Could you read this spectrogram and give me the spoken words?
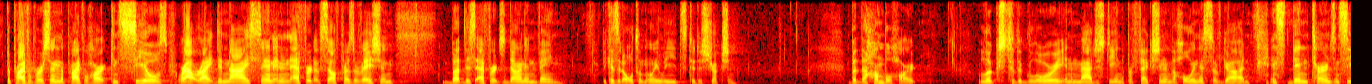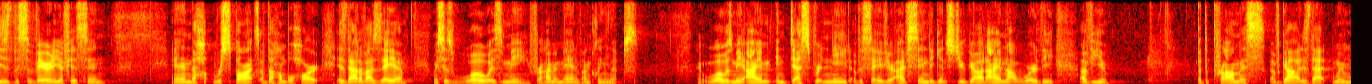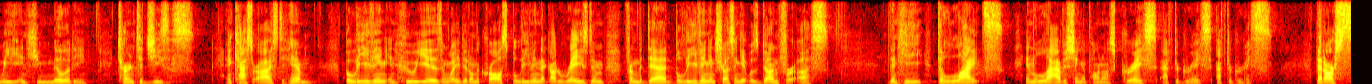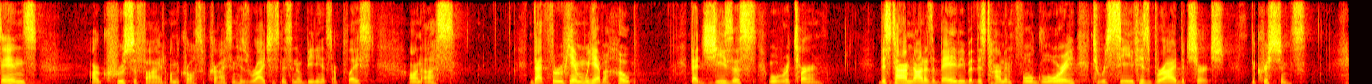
The prideful person, the prideful heart conceals or outright denies sin in an effort of self preservation, but this effort's done in vain because it ultimately leads to destruction. But the humble heart looks to the glory and the majesty and the perfection and the holiness of God, and then turns and sees the severity of his sin. And the response of the humble heart is that of Isaiah, when he says, Woe is me, for I'm a man of unclean lips. Woe is me, I am in desperate need of a Savior. I have sinned against you, God. I am not worthy of you. But the promise of God is that when we in humility turn to Jesus and cast our eyes to Him, believing in who He is and what He did on the cross, believing that God raised Him from the dead, believing and trusting it was done for us, then He delights in lavishing upon us grace after grace after grace that our sins are crucified on the cross of Christ and his righteousness and obedience are placed on us. That through him we have a hope that Jesus will return. This time not as a baby, but this time in full glory to receive his bride, the church, the Christians,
